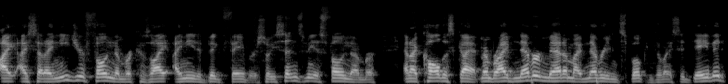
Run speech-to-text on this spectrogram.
I, I said, I need your phone number because I, I need a big favor. So he sends me his phone number and I call this guy up. Remember, I've never met him, I've never even spoken to him. I said, David,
